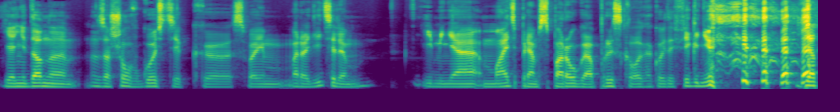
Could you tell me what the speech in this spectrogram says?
Я недавно зашел в гости к э, своим родителям, и меня мать прям с порога опрыскала какой-то фигней. Я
